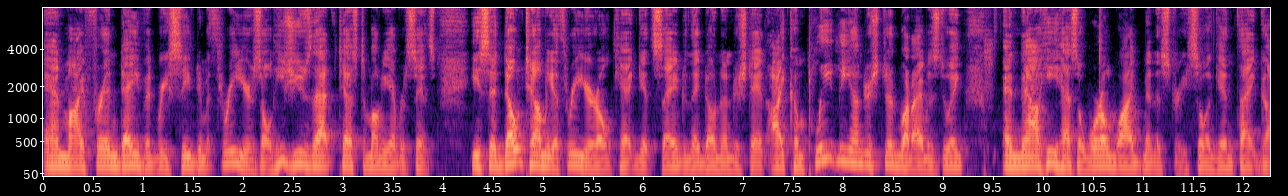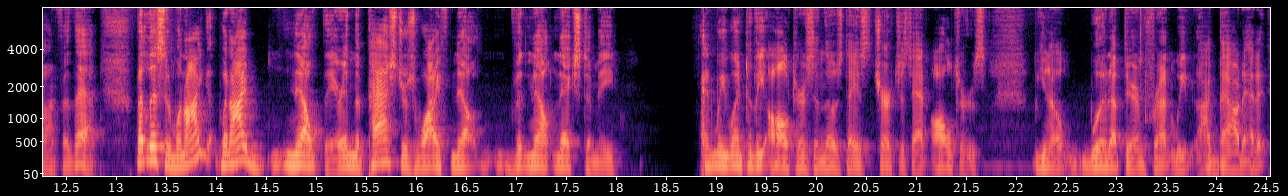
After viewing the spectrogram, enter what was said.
and my friend David received him at three years old. He's used that testimony ever since. He said, Don't tell me a three year old can't get saved and they don't understand. I completely understood what I was doing, and now he has a worldwide ministry. So again, thank God for that. But listen, when I when I knelt there, and the pastor's wife knelt knelt next to me, and we went to the altars in those days the churches had altars you know wood up there in front we i bowed at it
